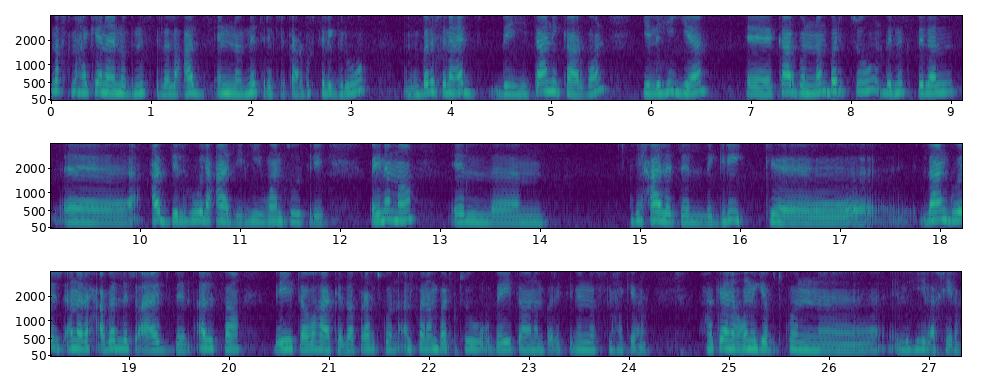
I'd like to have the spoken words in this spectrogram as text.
نفس ما حكينا إنه بالنسبة للعد إنه بنترك ال carboxyl group ونبلش نعد بتاني كربون يلي هي آه carbon number 2 بالنسبة للعد اللي هو العادي اللي هي 1 2 3 بينما في حالة ال Greek language أنا راح أبلش أعد بين alpha beta وهكذا. فراح تكون alpha number 2 و beta number 3 نفس ما حكينا. وحكينا أوميجا بتكون اللي هي الأخيرة.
